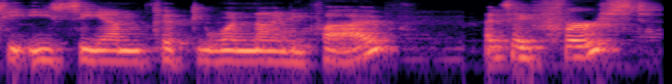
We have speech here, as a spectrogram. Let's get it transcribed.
TECM 5195? I'd say first,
